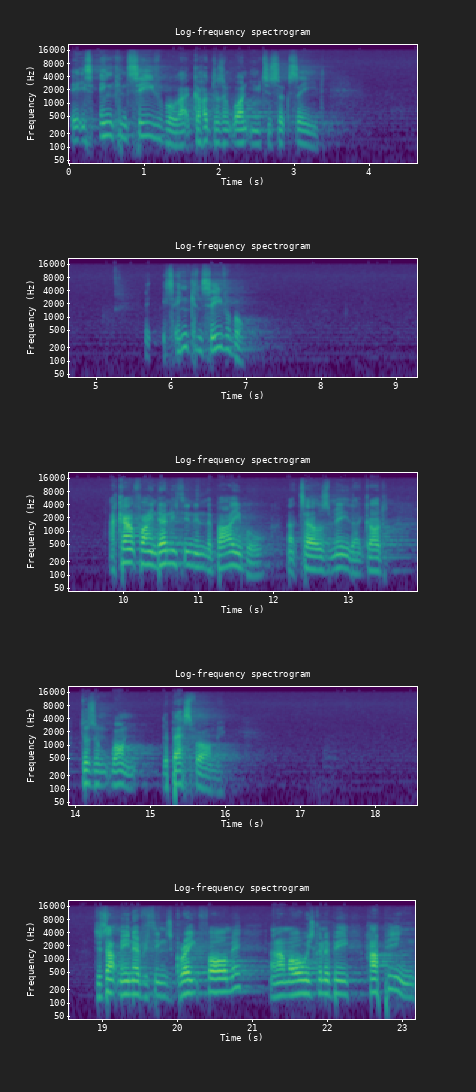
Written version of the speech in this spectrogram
It is inconceivable that God doesn't want you to succeed. It's inconceivable. I can't find anything in the Bible that tells me that God doesn't want the best for me. Does that mean everything's great for me? and I'm always going to be happy and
